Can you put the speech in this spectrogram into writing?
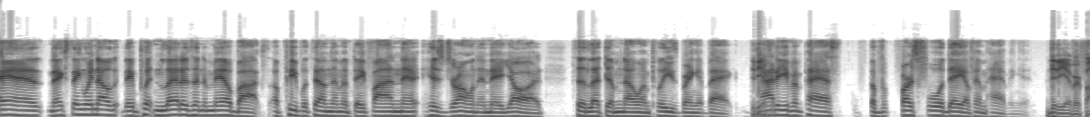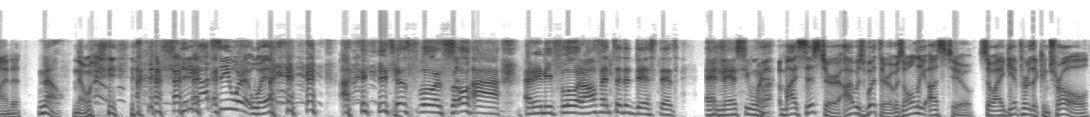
And next thing we know, they're putting letters in the mailbox of people telling them if they find their, his drone in their yard to let them know and please bring it back. Did he Not ever- even past the first full day of him having it. Did he ever find it? No. No. Did he not see where it went? I think he just flew it so high, and then he flew it off into the distance, and there she went. My- My sister, I was with her. It was only us two. So I give her the control,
